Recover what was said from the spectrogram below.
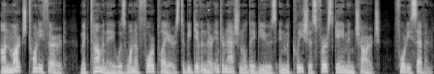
On March 23, McTominay was one of four players to be given their international debuts in McLeish's first game in charge, 47,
